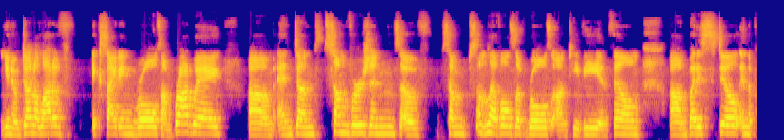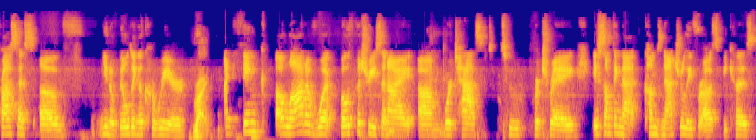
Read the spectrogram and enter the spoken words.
you know, done a lot of exciting roles on Broadway um, and done some versions of some some levels of roles on TV and film, um, but is still in the process of you know building a career. Right. I think a lot of what both Patrice and I um, were tasked to portray is something that comes naturally for us because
